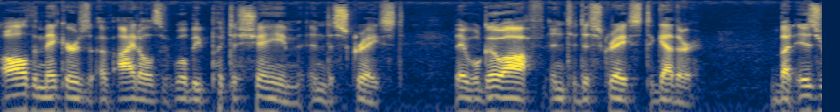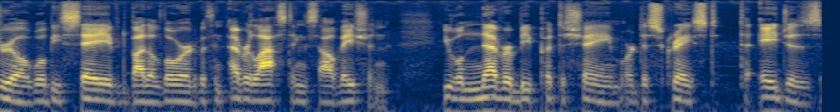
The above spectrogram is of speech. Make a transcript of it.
All the makers of idols will be put to shame and disgraced. They will go off into disgrace together. But Israel will be saved by the Lord with an everlasting salvation. You will never be put to shame or disgraced to ages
